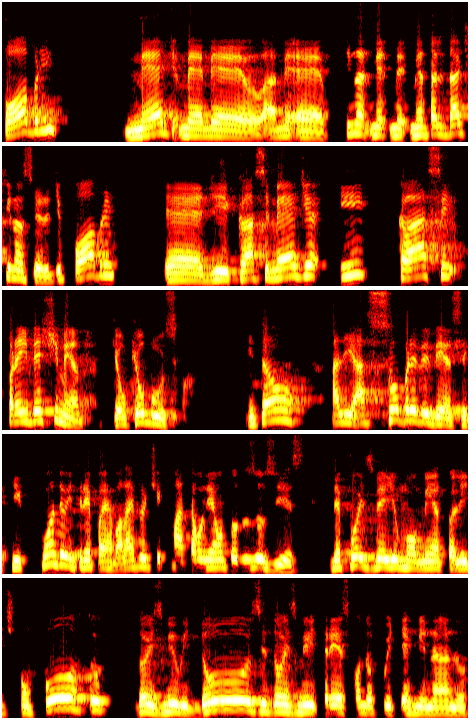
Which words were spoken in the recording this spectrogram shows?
pobre, média, é, mentalidade financeira de pobre, é, de classe média e classe para investimento, que é o que eu busco. Então, ali, a sobrevivência, que quando eu entrei para a Herbalife, eu tinha que matar um leão todos os dias. Depois veio um momento ali de conforto, 2012, 2013, quando eu fui terminando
